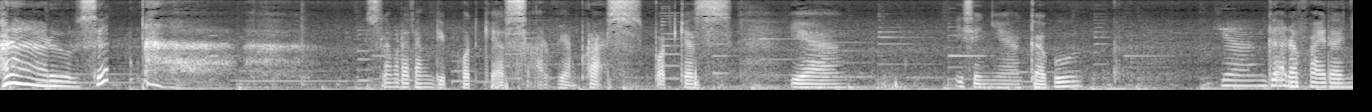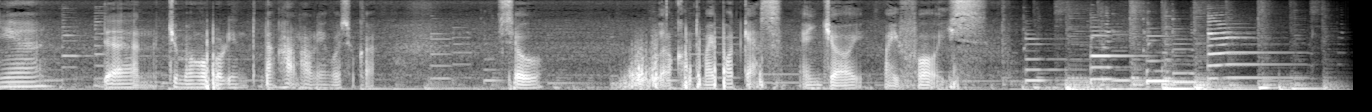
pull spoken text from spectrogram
Halo, set. Selamat datang di podcast Arvian Pras. Podcast yang isinya gabut Yang gak ada faedahnya Dan cuma ngobrolin tentang hal-hal yang gue suka. So, welcome to my podcast. Enjoy my voice.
